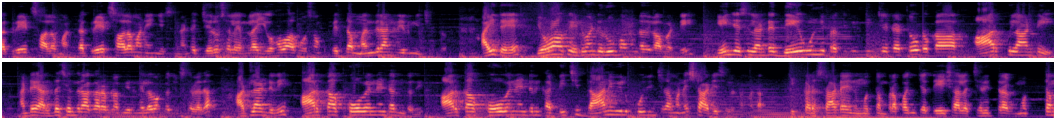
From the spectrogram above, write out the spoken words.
the great Solomon. The great Solomon ఏం చేసిందంటే జెరూసలేంలో యోహోవా కోసం ఒక పెద్ద మందిరాన్ని నిర్మించిండు. అయితే యెహోవాకు ఎటువంటి రూపం ఉండదు కాబట్టి ఏం చేసిందంటే దేవుణ్ణి ప్రతిబింబించేటట్టు ఒక ఆర్క్ లాంటి అంటే అర్ధచంద్రాకారంలో మీరు నిలవంక చూస్తారు కదా అట్లాంటిది ఆర్క్ ఆఫ్ కోవెనెంట్ అని ఉంటుంది. ఆర్క్ ఆఫ్ కోవెనెంట్ని కట్టించి దాన్ని వీళ్ళు పూజించడం అనేది స్టార్ట్ చేసారు అనమాట ఇక్కడ స్టార్ట్ అయింది మొత్తం ప్రపంచ దేశాల చరిత్ర మొత్తం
